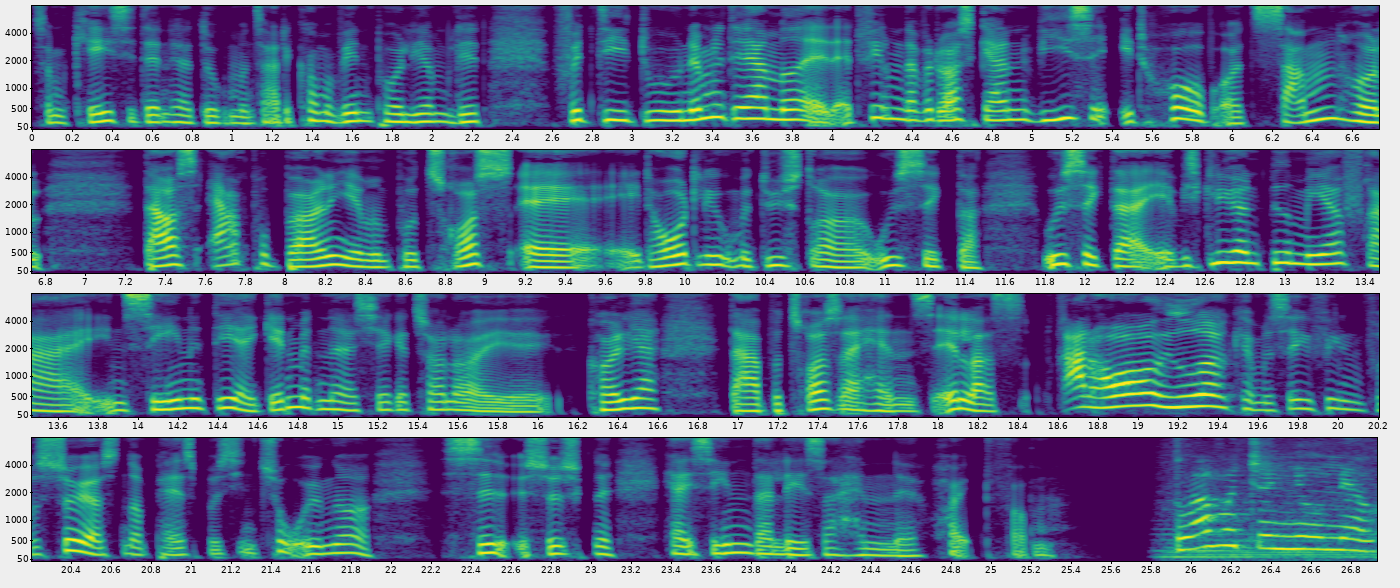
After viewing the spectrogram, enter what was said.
som case i den her dokumentar. Det kommer vi ind på lige om lidt. Fordi du nemlig det her med, at, at filmen, der vil du også gerne vise et håb og et sammenhold, der også er på børnehjemmet, på trods af et hårdt liv med dystre udsigter. udsigter. Øh, vi skal lige høre en bid mere fra en scene. Det er igen med den her cirka 12-årige øh, Kolja, der på trods af hans ellers ret hårde yder, kan man se i filmen, forsøger sådan at passe på sine to yngre søskende. Her i scenen, der læser han øh, højt for dem. Плавать он не умел,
